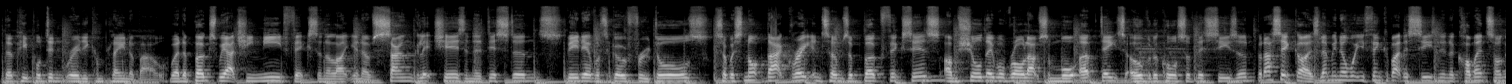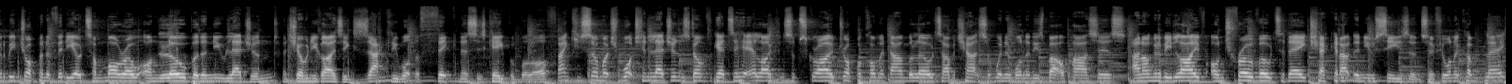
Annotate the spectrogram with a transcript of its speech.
that people didn't really complain about. Where the bugs we actually need fixing are like, you know, sound glitches in the distance, being able to go through doors. So it's not that great in terms of bug fixes. I'm sure they will roll out some more updates over the course of this season. But that's it, guys. Let me know what you think about this season in the comments. I'm going to be dropping a video tomorrow on Loba, the new legend, and showing you guys exactly what the thickness is capable of. Thank you so much for watching Legends. Don't forget to hit a like and subscribe. Drop a comment down below to have a chance at winning one of these battle passes. And I'm going to be live on Trovo today checking out the new season. So if you want to come play,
